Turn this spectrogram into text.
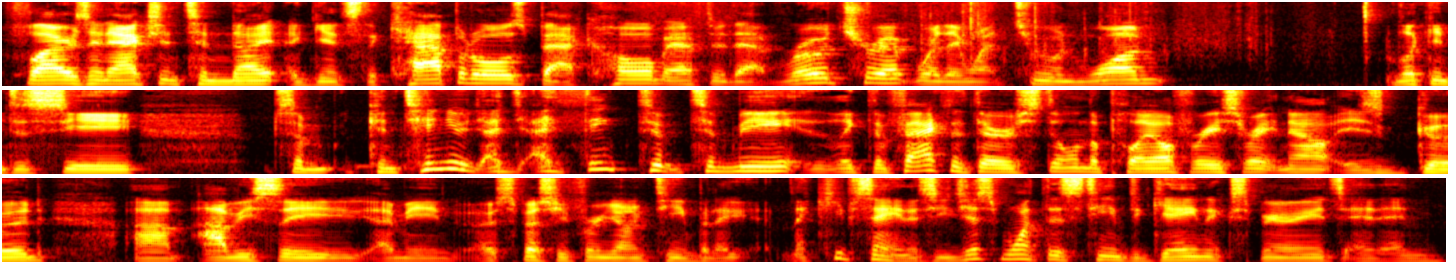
Flyers in action tonight against the Capitals back home after that road trip where they went two and one. Looking to see some continued. I, I think to to me, like the fact that they're still in the playoff race right now is good. Um, obviously, I mean, especially for a young team, but I, I keep saying this. You just want this team to gain experience and, and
